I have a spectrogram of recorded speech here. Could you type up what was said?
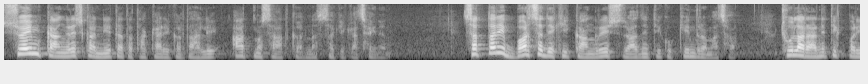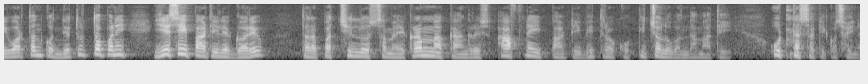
स्वयं काङ्ग्रेसका नेता तथा कार्यकर्ताहरूले आत्मसात गर्न सकेका छैनन्। सत्तरी वर्षदेखि काङ्ग्रेस राजनीतिको केन्द्रमा छ। ठुला राजनीतिक परिवर्तनको नेतृत्व पनि यसै पार्टीले गर्यो तर पछिल्लो समयक्रममा काङ्ग्रेस आफ्नै पार्टीभित्रको किचलोभन्दा माथि उठ्न सकेको छैन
